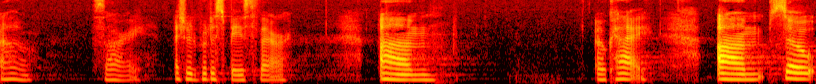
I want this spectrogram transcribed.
Oh, sorry. I should put a space there. Um, okay. Um, so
